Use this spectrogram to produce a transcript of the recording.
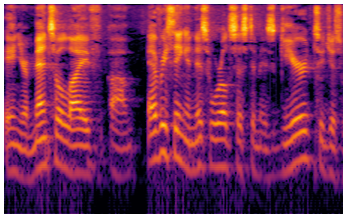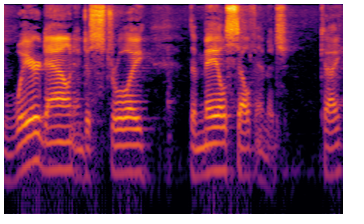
in your mental life, um, everything in this world system is geared to just wear down and destroy the male self-image. Okay,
